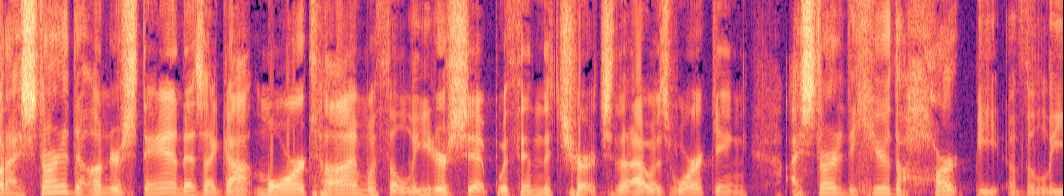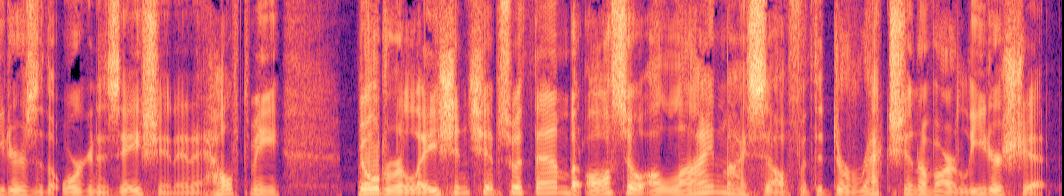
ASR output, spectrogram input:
But I started to understand as I got more time with the leadership within the church that I was working, I started to hear the heartbeat of the leaders of the organization. And it helped me build relationships with them, but also align myself with the direction of our leadership.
